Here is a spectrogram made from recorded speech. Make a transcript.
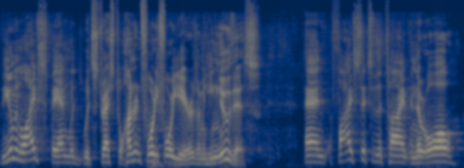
The human lifespan would, would stretch to 144 years. I mean, he knew this. And five, six of the time, and they're all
